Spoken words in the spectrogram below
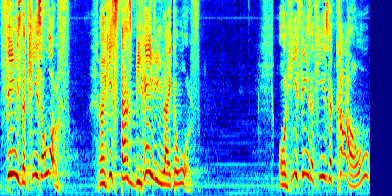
thinks that he is a wolf and he starts behaving like a wolf. Or he thinks that he is a cow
